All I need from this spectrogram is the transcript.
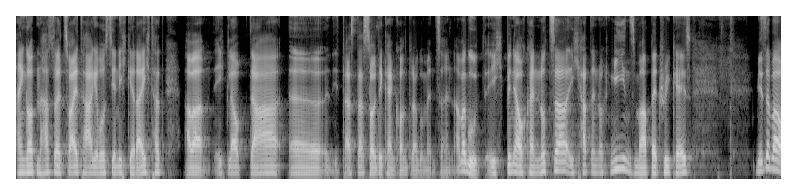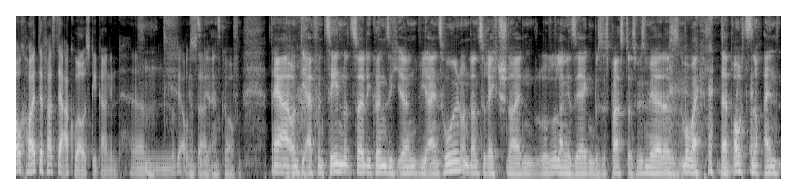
Mein Gott, dann hast du halt zwei Tage, wo es dir nicht gereicht hat. Aber ich glaube, da, äh, das, das sollte kein Kontraargument sein. Aber gut, ich bin ja auch kein Nutzer. Ich hatte noch nie ein Smart Battery Case. Mir ist aber auch heute fast der Akku ausgegangen. Ähm, hm. Muss ich auch Kannst sagen. Du dir eins kaufen. Naja, und die iPhone 10 Nutzer, die können sich irgendwie eins holen und dann zurechtschneiden, so, so lange sägen, bis es passt. Das wissen wir ja. Wobei, da braucht es noch ein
